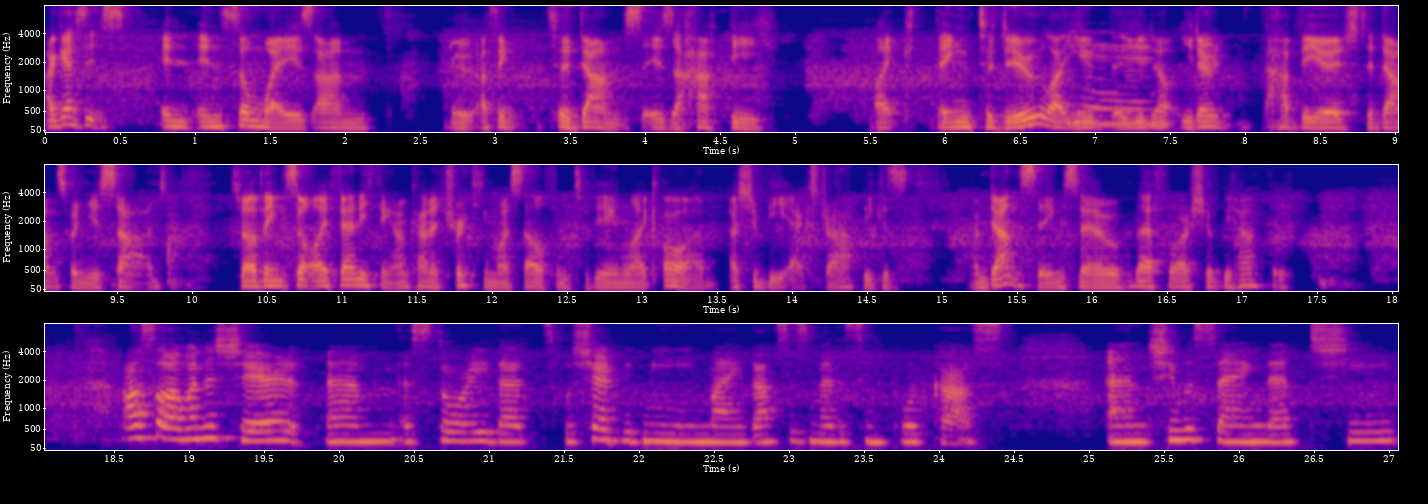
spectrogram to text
I guess it's in in some ways. Um, you know, I think to dance is a happy like thing to do. Like you yeah. you don't you don't have the urge to dance when you're sad. So I think so. If anything, I'm kind of tricking myself into being like, oh, I, I should be extra happy because I'm dancing, so therefore I should be happy. Also, I want to share um, a story that was shared with me in my Dances Medicine podcast. And she was saying that she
